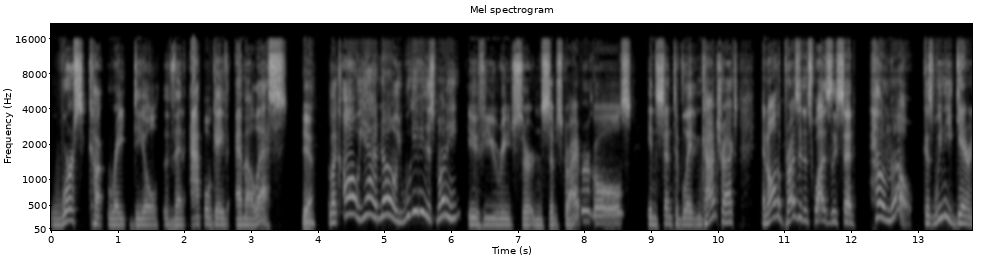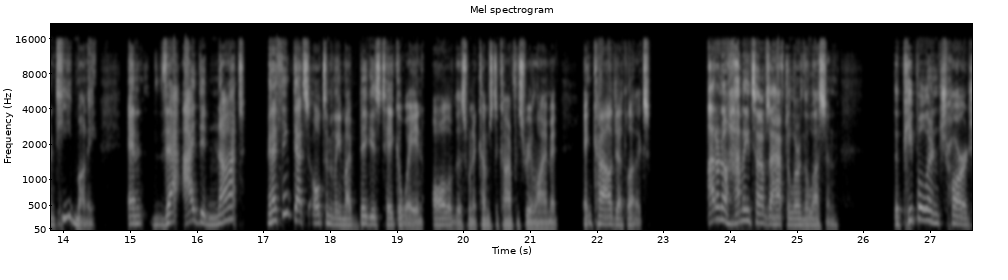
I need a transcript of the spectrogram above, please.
worse cut rate deal than Apple gave MLS. Yeah. Like, oh, yeah, no, we'll give you this money if you reach certain subscriber goals, incentive laden contracts. And all the presidents wisely said, hell no, because we need guaranteed money. And that I did not. And I think that's ultimately my biggest takeaway in all of this when it comes to conference realignment and college athletics. I don't know how many times I have to learn the lesson. The people in charge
